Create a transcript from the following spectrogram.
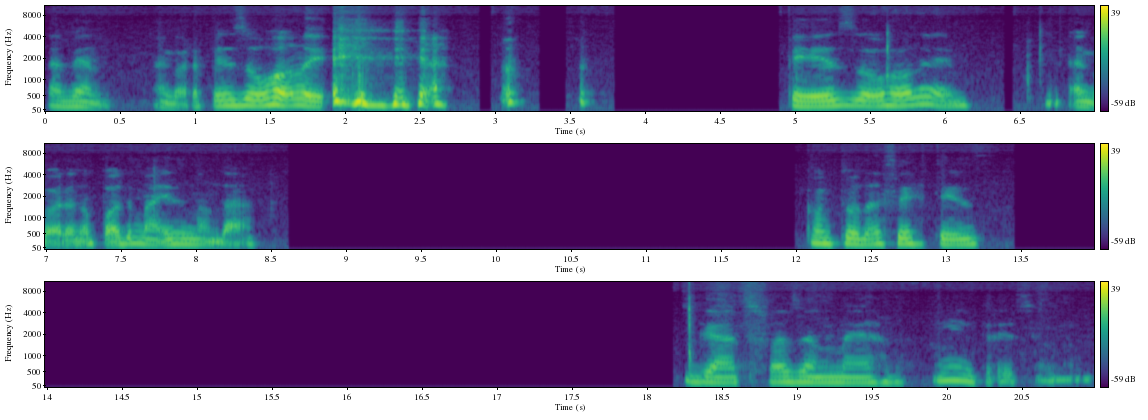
Tá vendo? Agora pesou o rolê. peso o rolê. Agora não pode mais mandar. Com toda certeza. Gatos fazendo merda. É impressionante.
